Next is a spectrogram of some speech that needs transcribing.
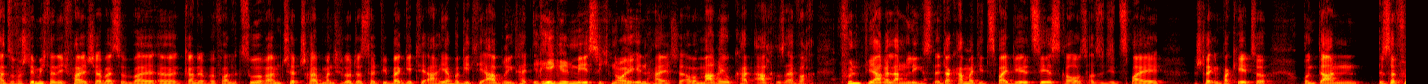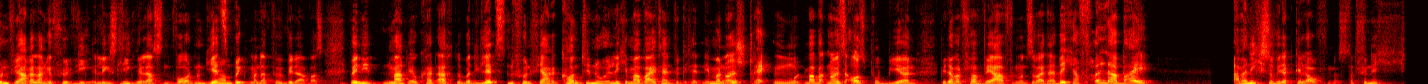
Also versteh mich da nicht falsch, ja, weißt du, weil äh, gerade für alle Zuhörer im Chat schreiben manche Leute das halt wie bei GTA. Ja, aber GTA bringt halt regelmäßig neue Inhalte. Aber Mario Kart 8 ist einfach fünf Jahre lang links. Da kamen halt die zwei DLCs raus, also die zwei Streckenpakete. Und dann ist er fünf Jahre lang gefühlt li links liegen gelassen worden. Und jetzt Ja. bringt man dafür wieder was. Wenn die Mario Kart 8 über die letzten fünf Jahre kontinuierlich immer weiterentwickelt hätten, immer neue Strecken und mal was Neues ausprobieren, wieder was verwerfen und so weiter, wäre ich ja voll dabei. Aber nicht so, wie das gelaufen ist. Das finde ich.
